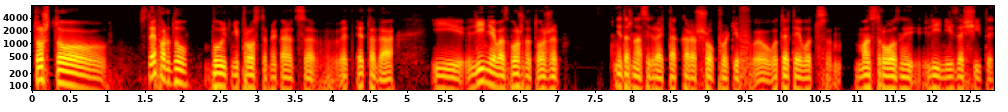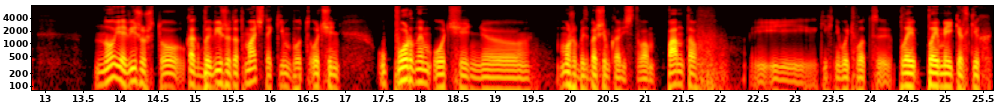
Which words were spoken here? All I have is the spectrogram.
То, что Стефорду будет непросто, мне кажется, это, это да. И линия, возможно, тоже не должна сыграть так хорошо против э, вот этой вот монструозной линии защиты. Но я вижу, что как бы вижу этот матч таким вот очень упорным, очень, э, может быть, с большим количеством пантов и, и каких-нибудь вот э, плей, плеймейкерских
